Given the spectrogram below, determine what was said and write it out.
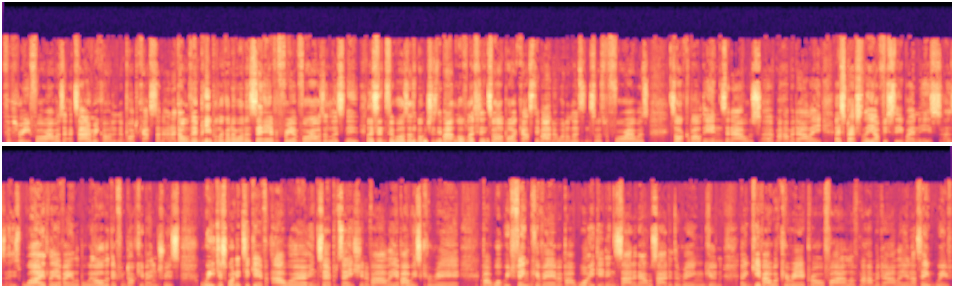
for three, four hours at a time recording a podcast, and, and I don't think people are going to want to sit here for three and four hours and listening, listen to us as much as they might love listening to our podcast. They might not want to listen to us for four hours talk about the ins and outs of Muhammad Ali, obviously when he's is widely available with all the different documentaries. We just wanted to give our interpretation of Ali about his career, about what we think of him, about what he did inside and outside of the ring, and and give our career profile of Muhammad Ali. And I think we've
